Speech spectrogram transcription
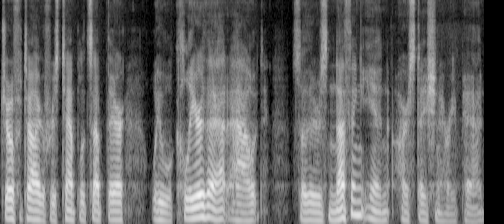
Joe Photographer's template's up there. We will clear that out so there's nothing in our stationery pad.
